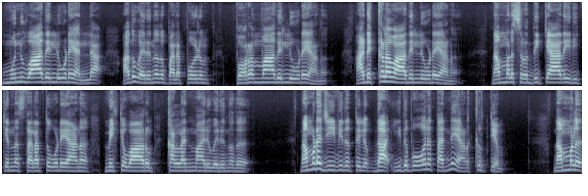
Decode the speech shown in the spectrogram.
മുൻവാതിലൂടെയല്ല അത് വരുന്നത് പലപ്പോഴും പുറം വാതിലൂടെയാണ് അടുക്കള വാതിലൂടെയാണ് നമ്മൾ ശ്രദ്ധിക്കാതെ ഇരിക്കുന്ന സ്ഥലത്തുകൂടെയാണ് മിക്കവാറും കള്ളന്മാർ വരുന്നത്. നമ്മുടെ ജീവിതത്തിലും ദാ ഇതുപോലെ തന്നെയാണ് കൃത്യം. നമ്മൾ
